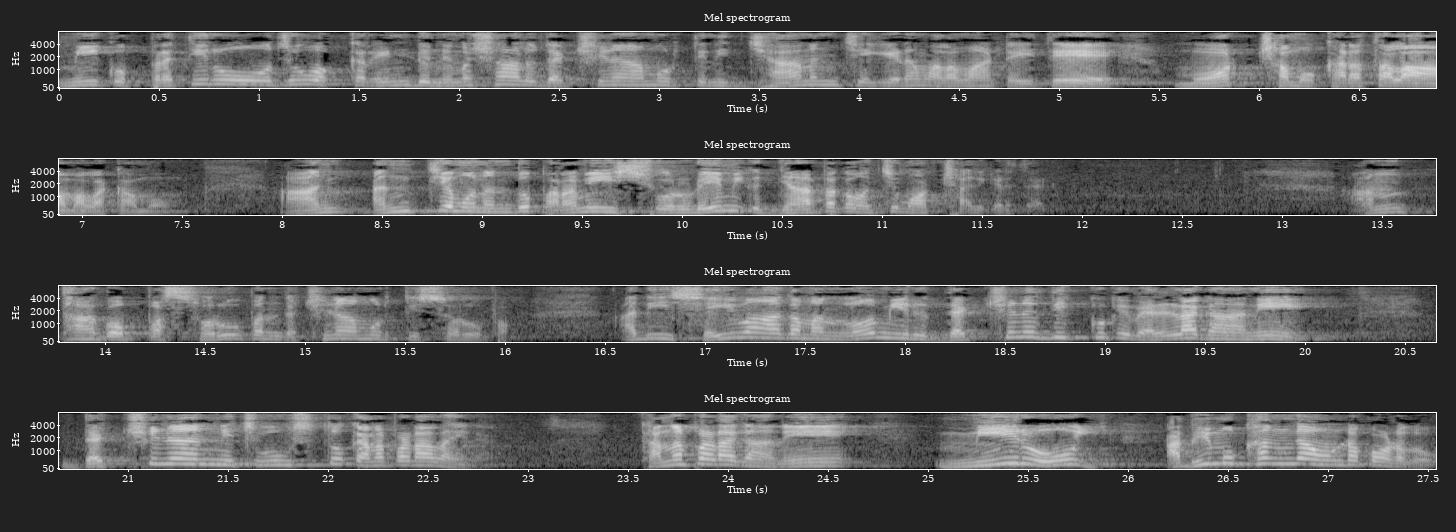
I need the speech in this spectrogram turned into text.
మీకు ప్రతిరోజు ఒక్క రెండు నిమిషాలు దక్షిణామూర్తిని ధ్యానం చేయడం అలవాటైతే మోక్షము కరతలామలకము. అంత్యమునందు పరమేశ్వరుడే మీకు జ్ఞాపకం వచ్చి మోక్షాన్ని కడతాడు అంత గొప్ప స్వరూపం దక్షిణామూర్తి స్వరూపం. అది శైవాగమంలో మీరు దక్షిణ దిక్కుకి వెళ్ళగానే దక్షిణాన్ని చూస్తూ కనపడాలి ఆయన కనపడగానే మీరు అభిముఖంగా ఉండకూడదు.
